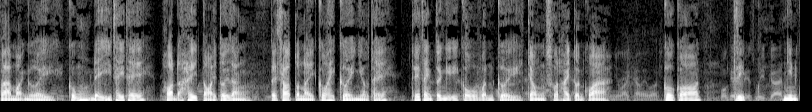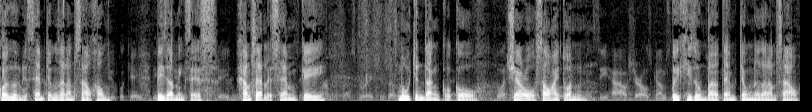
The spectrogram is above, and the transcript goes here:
và mọi người cũng để ý thấy thế. Họ đã hay tỏi tôi rằng, tại sao tuần này cô hay cười nhiều thế. Thế thành tôi nghĩ cô vẫn cười trong suốt hai tuần qua. Cô có dịp nhìn qua gương để xem trông ra làm sao không? Bây giờ mình sẽ khám xét lại xem cái mấu chân răng của cô Cheryl sau hai tuần với khi dùng biotem trông nó ra làm sao.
